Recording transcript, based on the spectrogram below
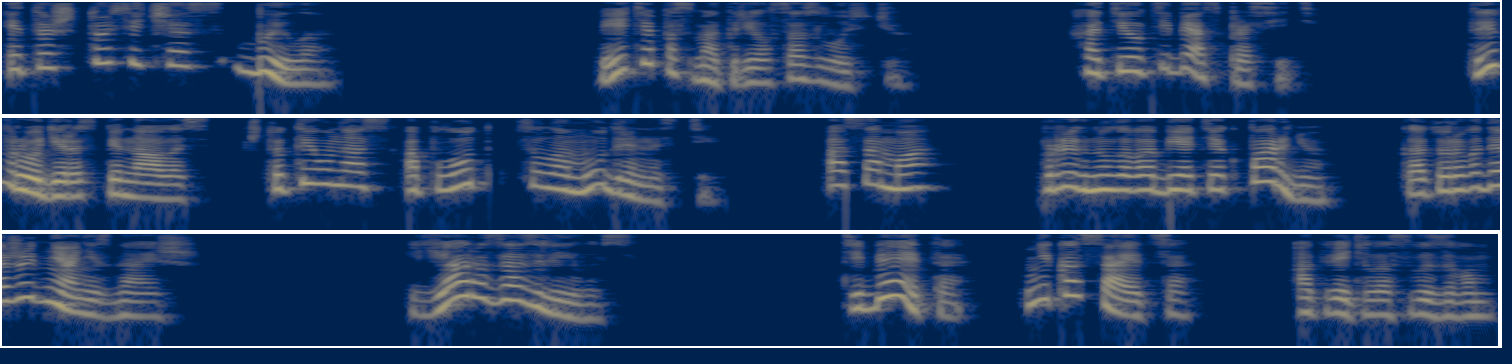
«Это что сейчас было?» Петя посмотрел со злостью. «Хотел тебя спросить. Ты вроде распиналась, что ты у нас оплот целомудренности, а сама прыгнула в объятия к парню, которого даже дня не знаешь». Я разозлилась. «Тебя это не касается», — ответила с вызовом.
